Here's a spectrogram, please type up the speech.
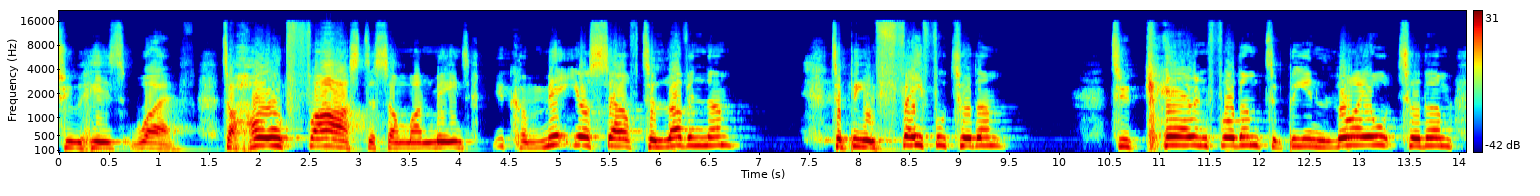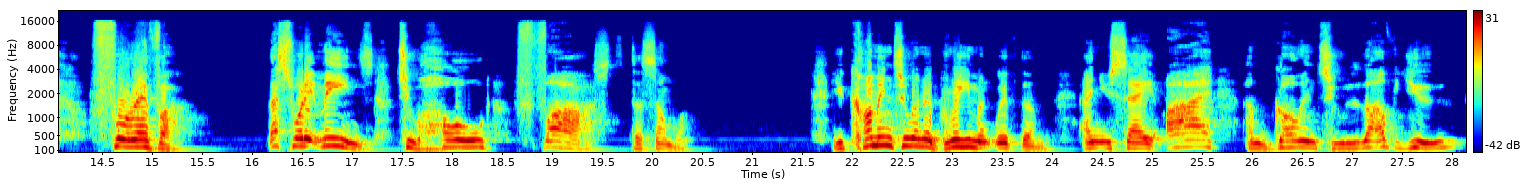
to his wife. To hold fast to someone means you commit yourself to loving them, to being faithful to them, to caring for them, to being loyal to them forever. That's what it means to hold fast to someone. You come into an agreement with them and you say, I am going to love you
